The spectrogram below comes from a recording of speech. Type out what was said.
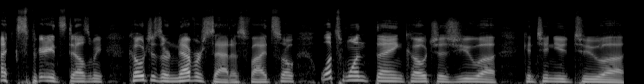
my experience tells me coaches are never satisfied. So, what's one thing, coach, as you uh, continue to uh,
